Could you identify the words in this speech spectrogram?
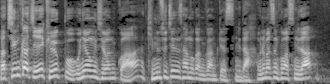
아, 지금까지 교육부 운영지원과 김수진 사무관과 함께했습니다. 오늘 말씀 고맙습니다.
